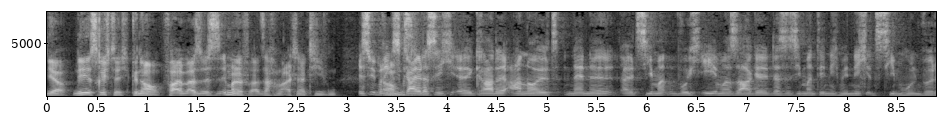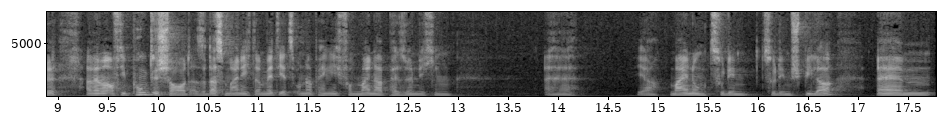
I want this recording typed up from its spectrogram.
Ja, nee, ist richtig, genau. Vor allem, also es ist immer eine Sache von Alternativen. Ist übrigens geil, dass ich äh, gerade Arnold nenne, als jemanden, wo ich eh immer sage, das ist jemand, den ich mir nicht ins Team holen würde. Aber wenn man auf die Punkte schaut, also das meine ich damit, jetzt unabhängig von meiner persönlichen äh, ja, Meinung zu dem, zu dem Spieler, ähm,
